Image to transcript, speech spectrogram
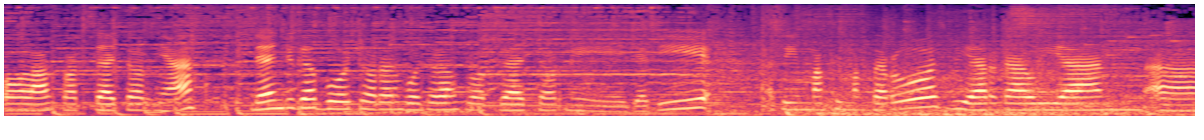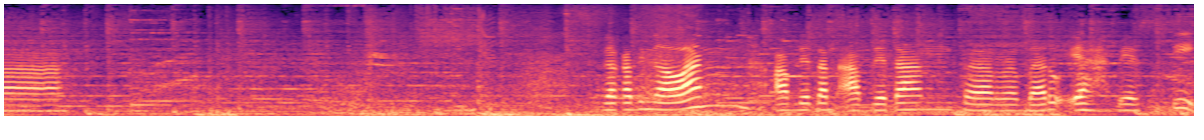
pola slot gacornya dan juga bocoran-bocoran slot gacor nih. Jadi simak-simak terus biar kalian uh, gak ketinggalan updatean-updatean terbaru ya Besti.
